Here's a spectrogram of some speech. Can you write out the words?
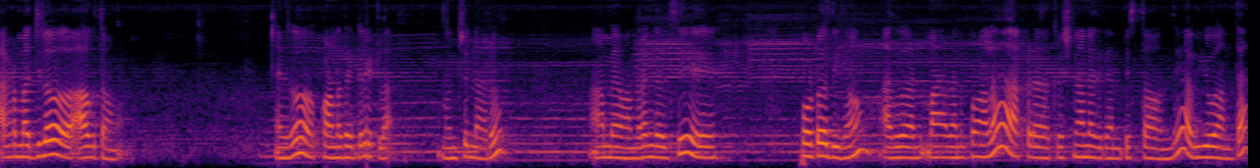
అక్కడ మధ్యలో ఆగుతాము. ఇదిగో కొండ దగ్గర ఇట్లా నుంచున్నారు. మేమందరం కలిసి ఫోటో దిగాం. అది మా వెనకాల అక్కడ కృష్ణానది కనిపిస్తూ ఉంది. ఆ వ్యూ అంతా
